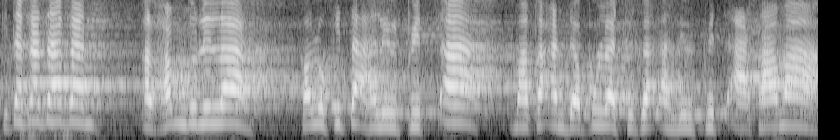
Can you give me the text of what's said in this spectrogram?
Kita katakan, Alhamdulillah, kalau kita ahli bid'ah, maka anda pula juga ahli bid'ah sama.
